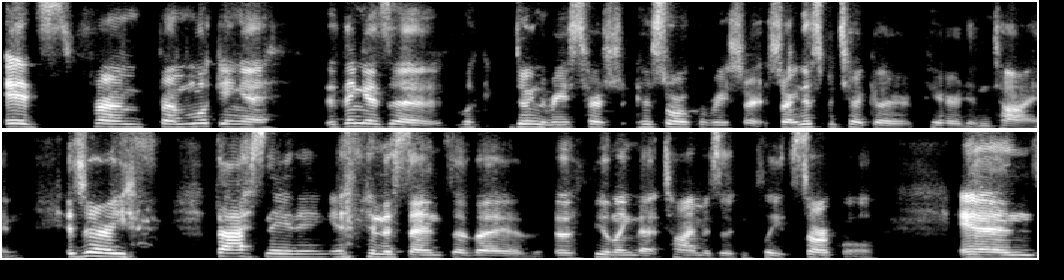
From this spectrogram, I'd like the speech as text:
it's from from looking at the thing is a uh, look doing the research, historical research during this particular period in time. It's very fascinating in, in the sense of a, a feeling that time is a complete circle and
